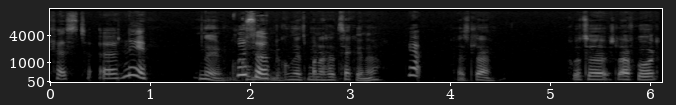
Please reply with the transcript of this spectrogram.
Fest. Äh, nee, Nee, wir Grüße. Gucken, wir gucken jetzt mal nach der Zecke, ne? Ja. Alles klar. Grüße, schlaf gut.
